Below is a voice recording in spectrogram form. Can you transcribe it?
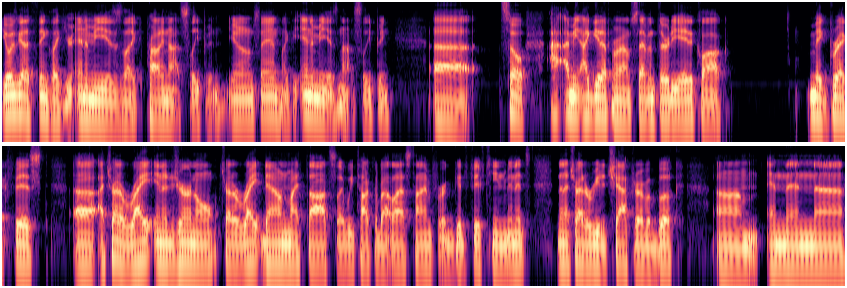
you always got to think like your enemy is like probably not sleeping. You know what I'm saying? Like the enemy is not sleeping. Uh, so I, I mean, I get up around 7:30, 8 o'clock make breakfast. Uh, I try to write in a journal, try to write down my thoughts, like we talked about last time, for a good 15 minutes. Then I try to read a chapter of a book. Um, and then, uh,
